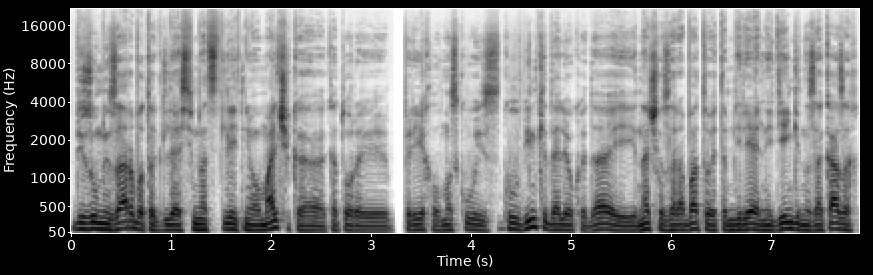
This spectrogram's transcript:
безумный заработок для 17-летнего мальчика, который приехал в Москву из глубинки далекой, да, и начал зарабатывать там нереальные деньги на заказах.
